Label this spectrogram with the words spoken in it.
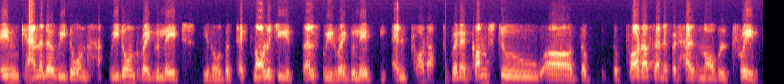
In Canada, we don't we don't regulate you know the technology itself. We regulate the end product. When it comes to uh, the the product and if it has novel traits.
